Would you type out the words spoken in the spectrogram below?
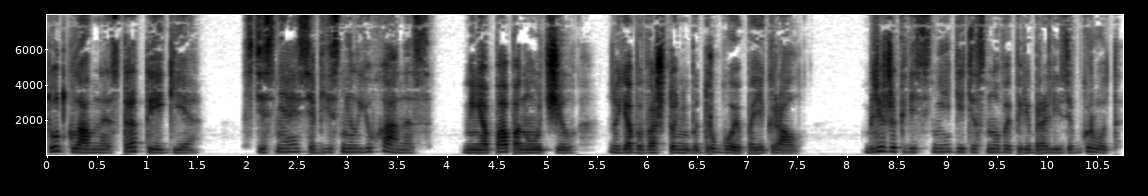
Тут главная стратегия. Стесняясь, объяснил Юханес. Меня папа научил, но я бы во что-нибудь другое поиграл. Ближе к весне дети снова перебрались в грот.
